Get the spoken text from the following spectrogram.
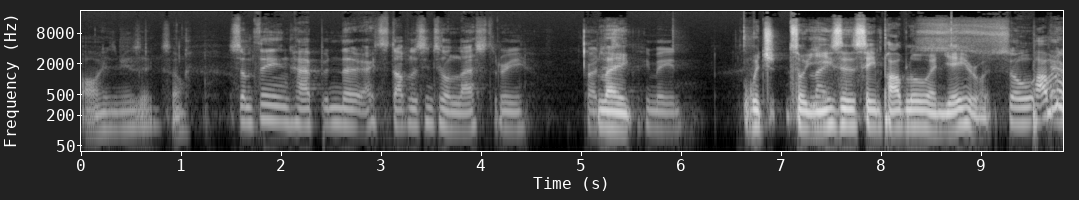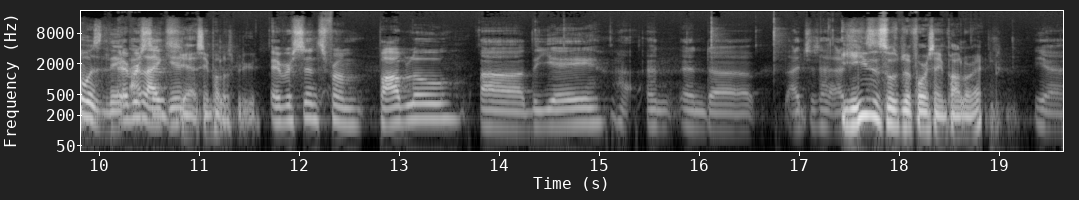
all his music. So Something happened that I stopped listening to the last three projects Like- he made. Which so Like- Yeezus, Saint Pablo, and Ye or what? So Pablo ev- was lit. Ever I like since, it. Yeah, Saint Pablo's pretty good. Ever since from Pablo, uh, the Ye, and and uh, I just had I, Yeezus was before Saint Pablo, right? yeah.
